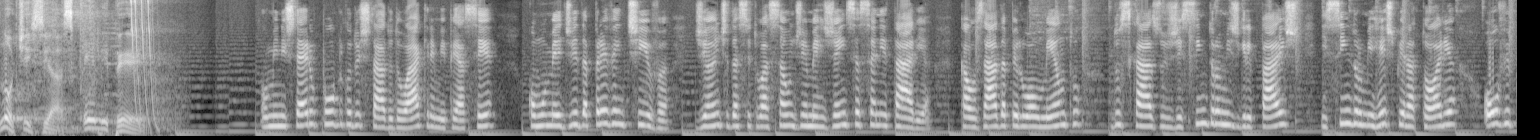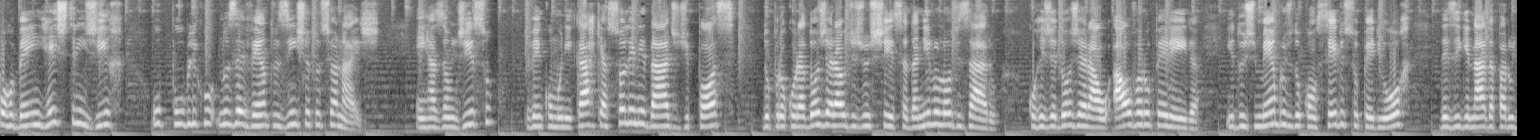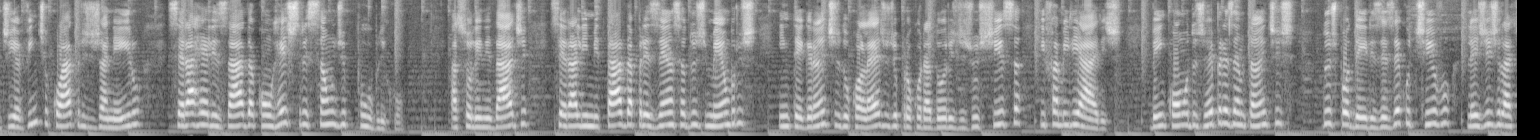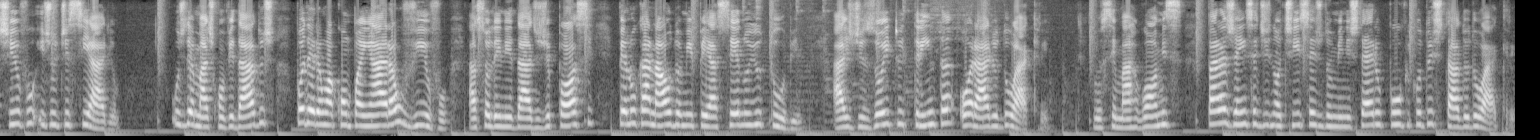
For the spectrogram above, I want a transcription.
Notícias MP. O Ministério Público do Estado do Acre, MPAC, como medida preventiva diante da situação de emergência sanitária causada pelo aumento dos casos de síndromes gripais e síndrome respiratória, houve por bem restringir o público nos eventos institucionais. Em razão disso, vem comunicar que a solenidade de posse do Procurador-Geral de Justiça Danilo Lovisaro, Corregedor-Geral Álvaro Pereira e dos membros do Conselho Superior, designada para o dia 24 de janeiro, será realizada com restrição de público. A solenidade será limitada à presença dos membros integrantes do Colégio de Procuradores de Justiça e familiares, bem como dos representantes dos poderes executivo, legislativo e judiciário. Os demais convidados poderão acompanhar ao vivo a solenidade de posse pelo canal do MPAC no YouTube, às 18h30, horário do Acre. Lucimar Gomes, para a Agência de Notícias do Ministério Público do Estado do Acre.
